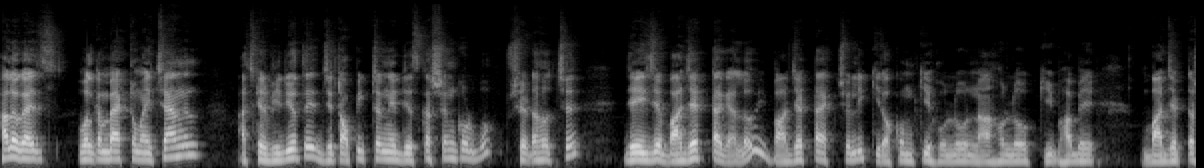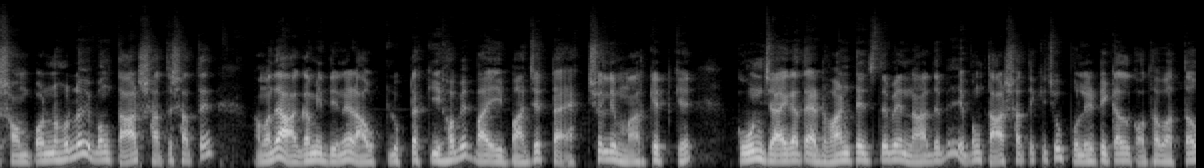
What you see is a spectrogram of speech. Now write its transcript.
Hello guys welcome back to my channel আজকের ভিডিওতে যে টপিকটা নিয়ে ডিসকাশন করব, সেটা হচ্ছে যে এই যে বাজেটটা গেল, এই বাজেটটা অ্যাকচুয়ালি কীরকম কি হলো, না হলো, কীভাবে বাজেটটা সম্পন্ন হলো এবং তার সাথে সাথে আমাদের আগামী দিনের আউটলুকটা কি হবে বা এই বাজেটটা অ্যাকচুয়ালি মার্কেটকে কোন জায়গাতে অ্যাডভান্টেজ দেবে, না দেবে এবং তার সাথে কিছু পলিটিক্যাল কথাবার্তাও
